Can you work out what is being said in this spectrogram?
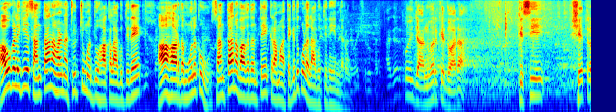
ಅವುಗಳಿಗೆ ಸಂತಾನಹರಣ ಚುಚ್ಚುಮದ್ದು ಹಾಕಲಾಗುತ್ತಿದೆ. ಆಹಾರದ ಮೂಲಕವೂ ಸಂತಾನವಾಗದಂತೆ ಕ್ರಮ ತೆಗೆದುಕೊಳ್ಳಲಾಗುತ್ತಿದೆ ಎಂದರು. ಕ್ಷೇತ್ರ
